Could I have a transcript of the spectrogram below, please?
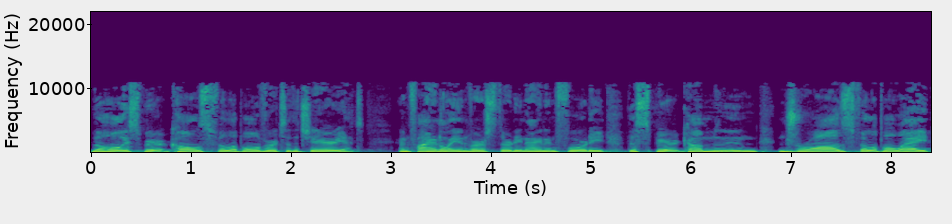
the Holy Spirit calls Philip over to the chariot. And finally, in verse 39 and 40, the Spirit comes and draws Philip away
